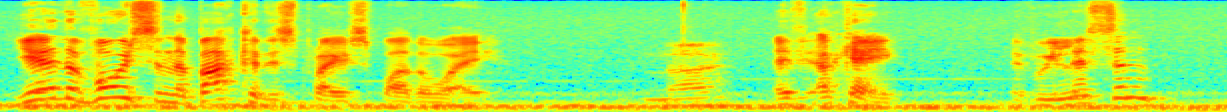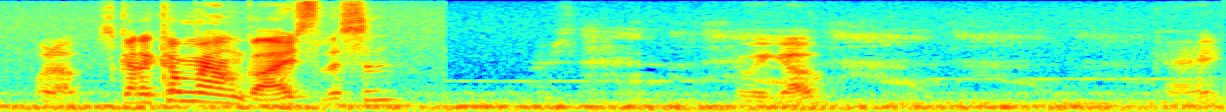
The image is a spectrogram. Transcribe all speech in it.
you hear the voice in the back of this place, by the way. No. If, okay, if we listen, what up? It's gonna come around, guys. Listen. Here we go. Okay.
